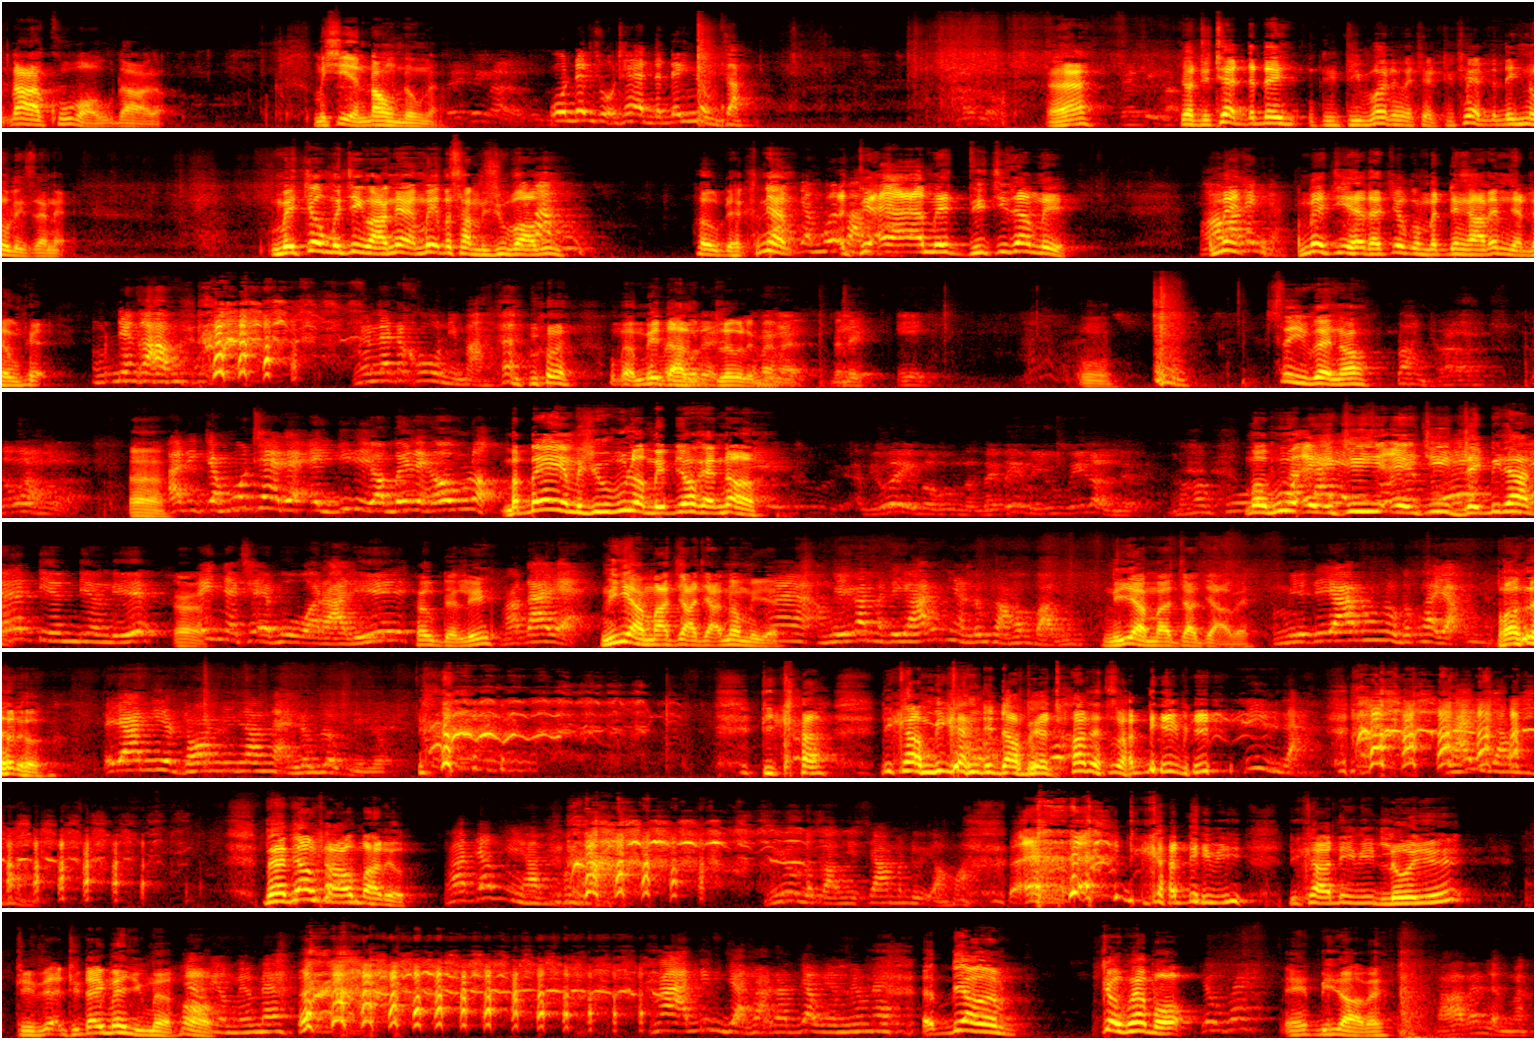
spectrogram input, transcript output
ဒါခိုးပါဘူးဒါကတော့မရှိရင်တောင်းတုံးတာကိုတိတ်ဆိုအထက်တတိတ်နှုတ်စားဟမ်ကြောဒီထက်တတိတ်ဒီဒီဘက်တစ်ချက်ဒီထက်တတိတ်နှုတ်လိုက်စမ်းနဲ့မေကြုံမကြည့်ပါနဲ့မေပစာမယူပါဘူးဟုတ်တယ်ခင်ဗျအမေဒီကြည့်စမ်းမေအမေအမေကြည့်ရတာကြုတ်ကမတင်ကားတဲ့မျက်လုံးနဲ့မတင်ကားမင်းလည်းတခုနေမှာမေတာလို့လေမေမေတလေးအေးอืม စိတ်ယူခဲ့နော်အာအဲ့ဒီတမိုးထက်တဲ့အိတ်ကြီးတွေရောပေးလေအောင်လို့မပေးရင်မယူဘူးလို့မေပြောခဲ့နော်မဟုတ်ဘူးအိတ်ကြီးအိတ်ကြီးလိပ်ပြီးသားတင်းတင်းလေးအိတ်နဲ့ထဲမို့ဝါတာလေဟုတ်တယ်လေမတားရဲ့နီးရမကြကြနော်မေရဲ့အမေကမတရားတဲ့ပြန်လောက်တာဟုတ်ပါဘူးနီးရမကြကြပဲအမေတရားလုံးလို့တစ်ခါရအောင်ဘာလို့တော့တရားကြီးဒေါ်နီလာနဲ့အလုံးလုံးနေလို့ ဒီခါဒီခါမိကန်တတာပဲထားတယ်ဆိုတာတီးပြီပြီးလားလိုက်ရောက်မှာဘယ်ပြောင်းထားအောင်ပါတော့ငါပြောင်းနေတာပြောမင်းတို့ကောင်ကြီးရှားမတွေ့အောင်ပါဒီခါတီးပြီဒီခါတီးပြီလိုရင်ဒီဒီတိုင်းမဲ့ယူမယ်ဟောပြောင်းရင်မင်းမဲငါအတင်းကြတာပြောင်းရင်မင်းမဲပြောင်းရင်ကျုပ်ဖက်ပေါ့ရုပ်ပဲအဲပြီးတာပဲဒါပဲလုံငါ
